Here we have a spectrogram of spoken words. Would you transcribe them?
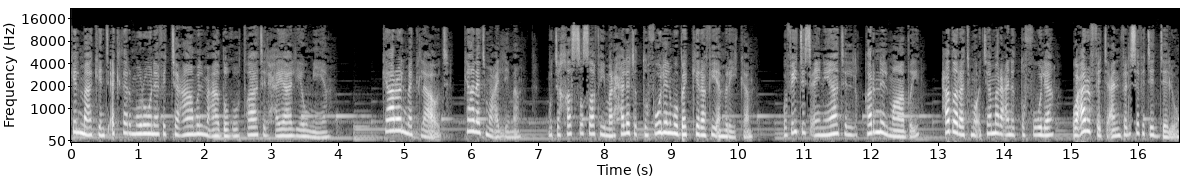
كل ما كنت أكثر مرونة في التعامل مع ضغوطات الحياة اليومية. كارول ماكلاود كانت معلمة متخصصة في مرحلة الطفولة المبكرة في أمريكا. وفي تسعينيات القرن الماضي حضرت مؤتمر عن الطفولة وعرفت عن فلسفة الدلو.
